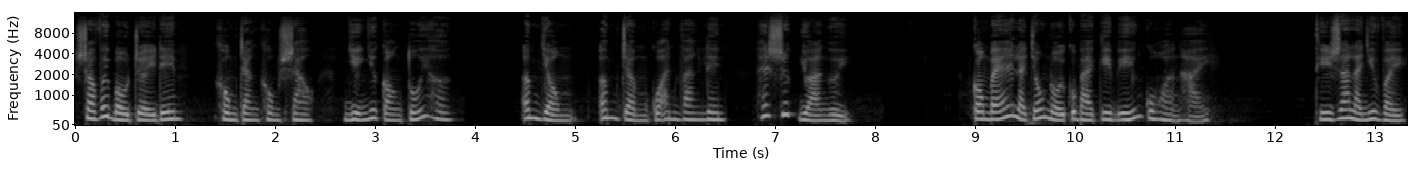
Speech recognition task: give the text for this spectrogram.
So với bầu trời đêm, không trăng không sao, dường như còn tối hơn. Âm giọng, âm trầm của anh vang lên, hết sức dọa người. Con bé là cháu nội của bà Kim Yến của Hoàng Hải. Thì ra là như vậy.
